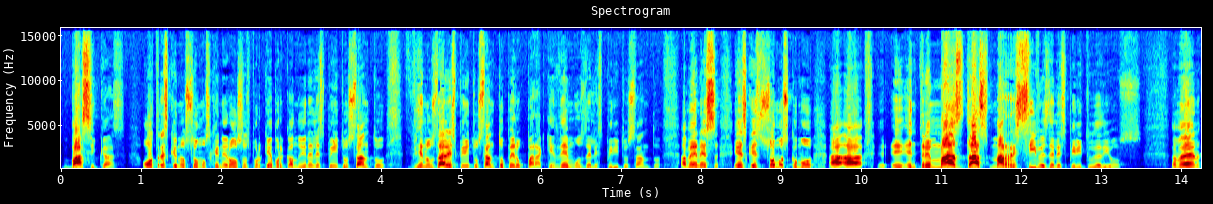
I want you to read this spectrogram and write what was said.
básicas. Otra es que no somos generosos. ¿Por qué? Porque cuando viene el Espíritu Santo, se nos da el Espíritu Santo, pero para que demos del Espíritu Santo. Amén. Es, es que somos como, ah, ah, eh, entre más das, más recibes del Espíritu de Dios. Amén.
